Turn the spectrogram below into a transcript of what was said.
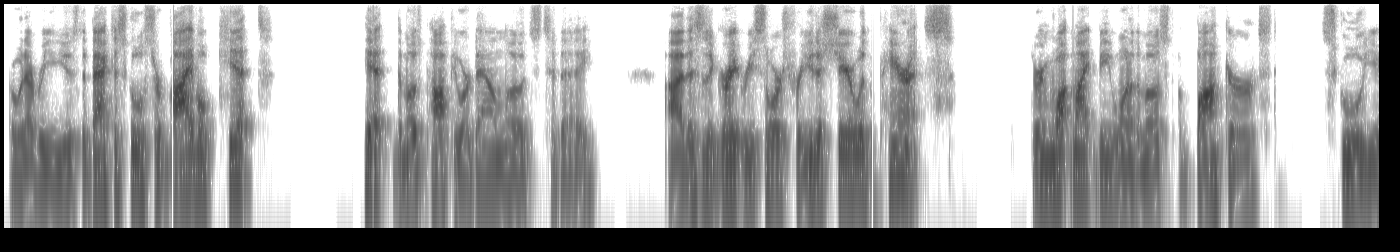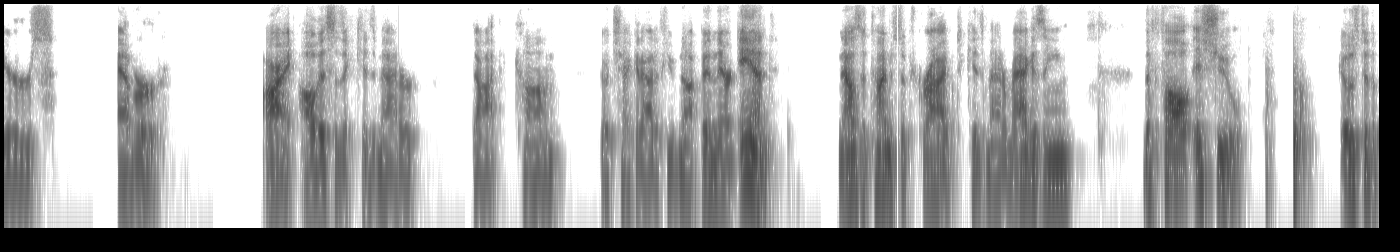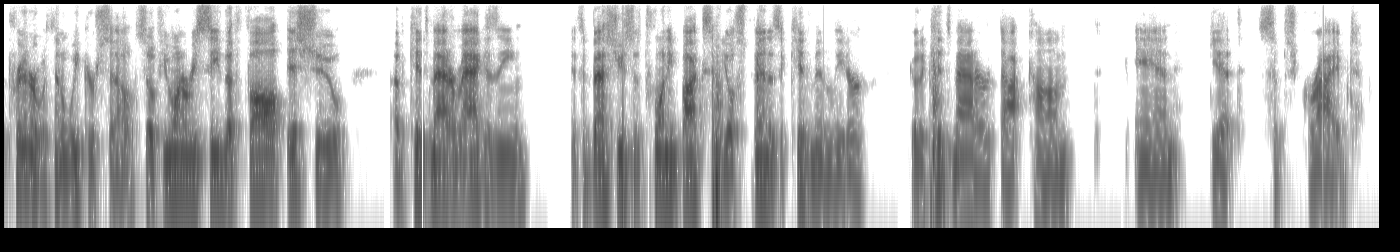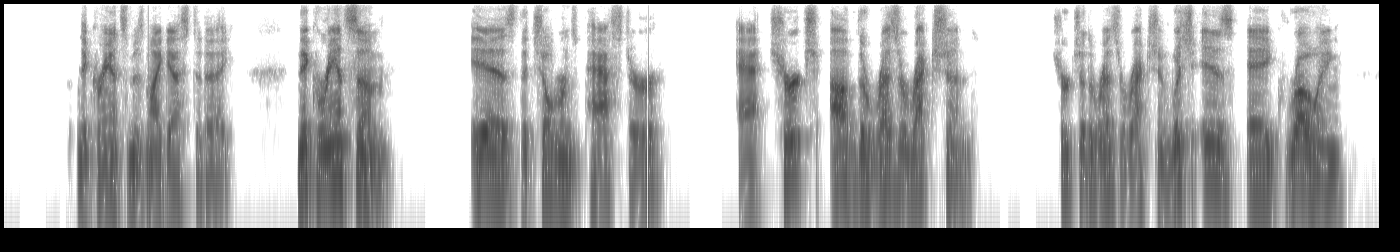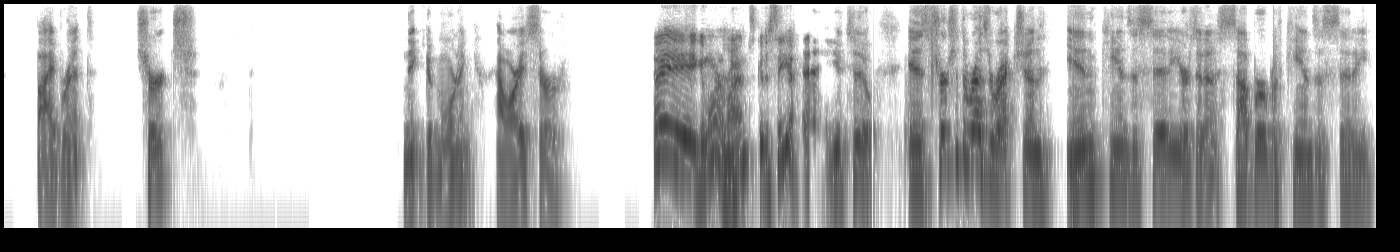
or whatever you use. The Back to School Survival Kit hit the most popular downloads today. Uh, this is a great resource for you to share with parents during what might be one of the most bonker school years ever. All right, all this is at kidzmatter.com. Go check it out if you've not been there. And now's the time to subscribe to KidzMatter Magazine. The fall issue goes to the printer within a week or so. So if you want to receive the fall issue of KidzMatter Magazine, it's the best use of 20 bucks that you'll spend as a Kidmin leader go to kidzmatter.com and get subscribed. Nick Ransom is my guest today. Nick Ransom is the children's pastor at Church of the Resurrection. Church of the Resurrection, which is a growing, vibrant church. Nick, good morning. How are you, sir? Hey, good morning, Ryan. It's good to see you. Hey, you too. Is Church of the Resurrection in Kansas City or is it in a suburb of Kansas City?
